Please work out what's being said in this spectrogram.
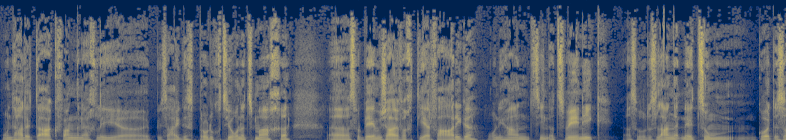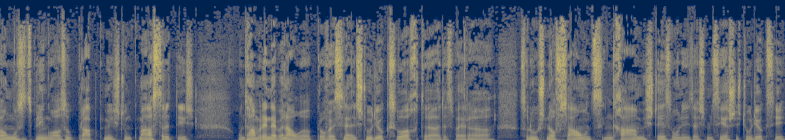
und habe dort angefangen, ein bisschen äh, etwas eigenes Produktionen zu machen. Äh, das Problem ist einfach, die Erfahrungen, die ich habe, sind noch zu wenig. Also das lange nicht, um einen guten Song rauszubringen, der auch super abgemischt und gemastert ist. Und haben wir dann eben auch ein professionelles Studio gesucht. Äh, das wäre Solution of Sounds in Cham ist das, wo ich, das ist mein erstes Studio gewesen.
